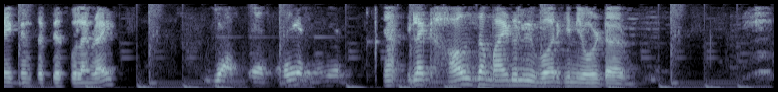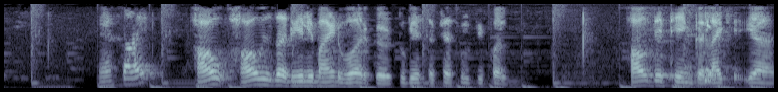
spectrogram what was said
make them successful i'm right Yes. Yes. Really. Really. Yeah like how's the mind will be work in your term yeah Sorry. how how is the really mind work to be a successful people how they think uh, like yeah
